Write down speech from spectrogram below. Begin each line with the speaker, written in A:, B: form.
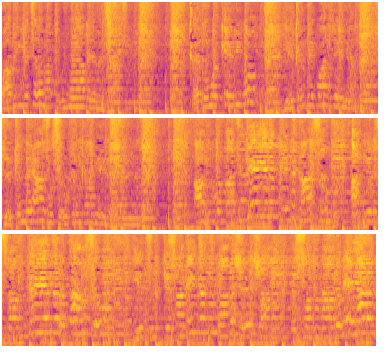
A: ዋብዬ ተማኩኝ በበዛቱ ቀለም ወርቄ ጓደኛ ፍቅር ለያዘው ሰው ከልቃቤ ይረዳኛ አሁን በማትኬ የልቤ አንድ የለሳ ፍቅር ሰው። የትርቄ ሳገኝ መሸሻ እሷ ምናረኔ ያለ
